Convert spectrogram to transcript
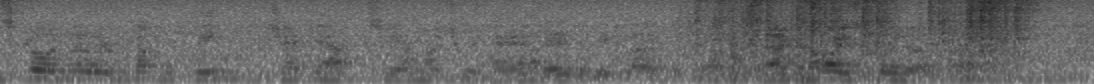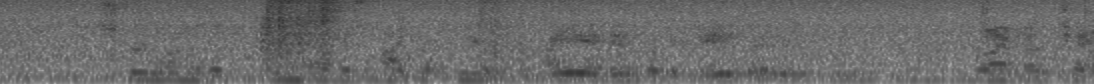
Let's go another couple feet, and check out, and see how much we have. There's gonna be blood. that's And I can always put a, uh, screw one of the things on this pipe up here. How you gonna do for the chain for it? We'll have another chain.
